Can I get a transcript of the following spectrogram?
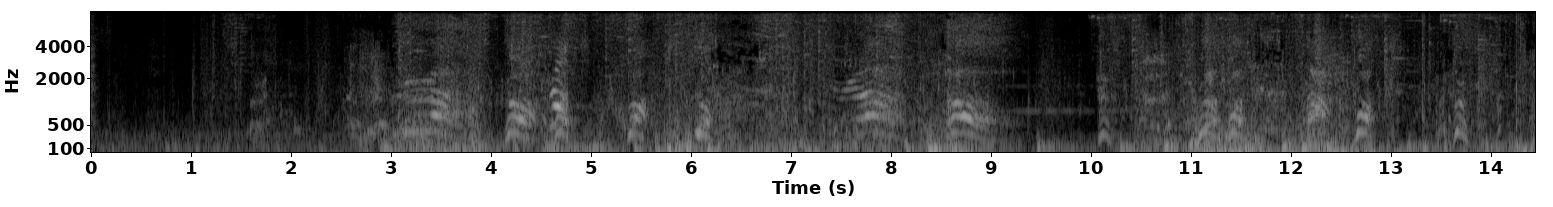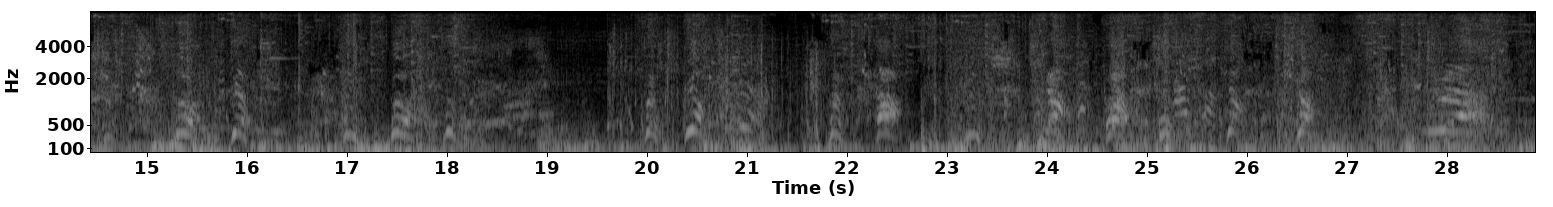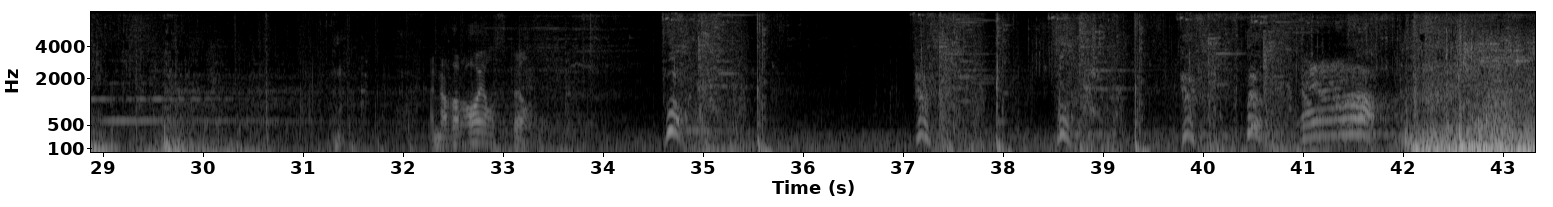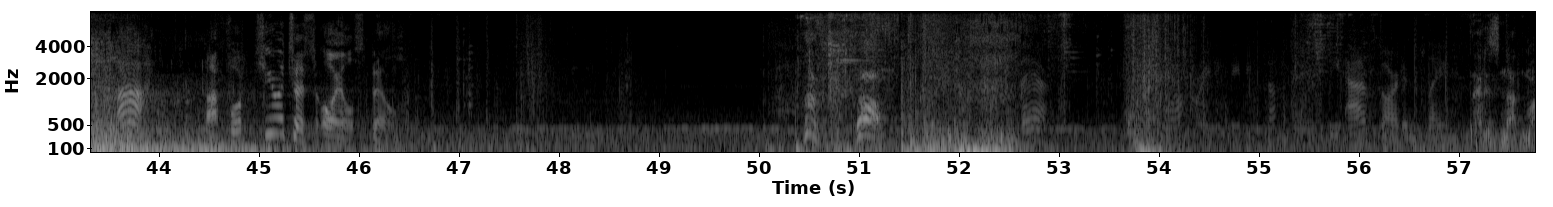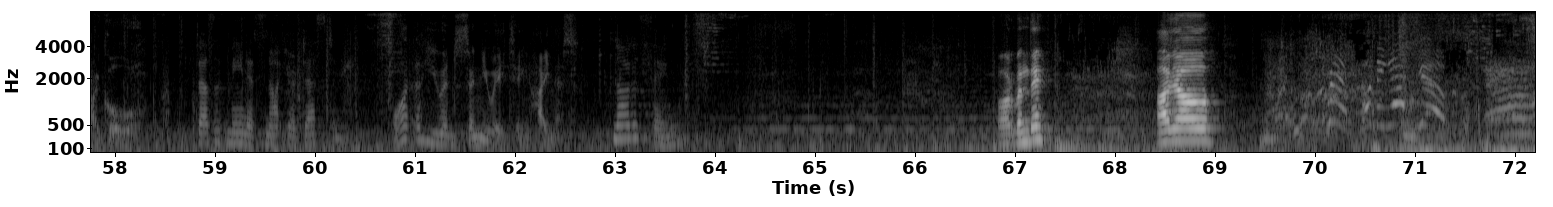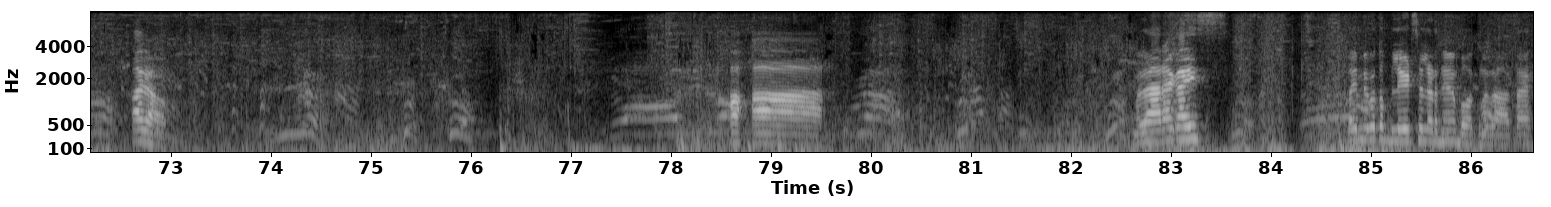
fortuitous oil spill. There. Cooperating, maybe someday it'll be Asgard in flames. That is not my goal. Doesn't mean it's not your destiny. What are you insinuating, Highness? Not a thing. और बंदे आ जाओ आ जाओ हा मज़ा आ रहा है guys भाई, मेरे को तो ब्लेड से लड़ने में बहुत मज़ा आता है।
